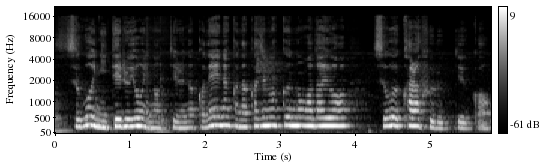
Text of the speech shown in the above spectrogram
すごい似てるようになってる中でなんか中島くんの話題はすごいカラフルっていうか。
